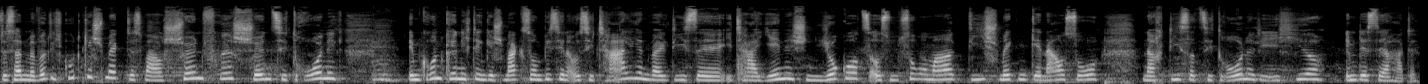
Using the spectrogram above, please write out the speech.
Das hat mir wirklich gut geschmeckt. Das war schön frisch, schön zitronig. Im Grund kenne ich den Geschmack so ein bisschen aus Italien, weil diese italienischen Joghurts aus dem Supermarkt, die schmecken genauso nach dieser Zitrone, die ich hier im Dessert hatte.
